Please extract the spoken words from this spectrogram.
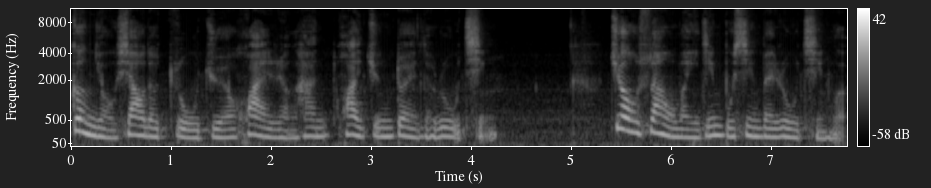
更有效的阻绝坏人和坏军队的入侵。就算我们已经不幸被入侵了，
